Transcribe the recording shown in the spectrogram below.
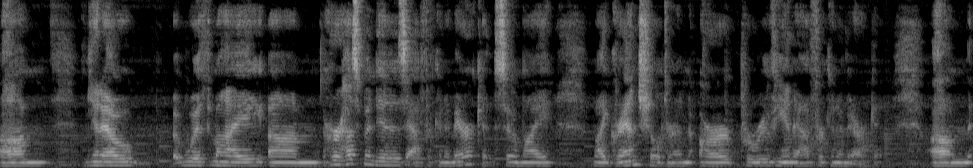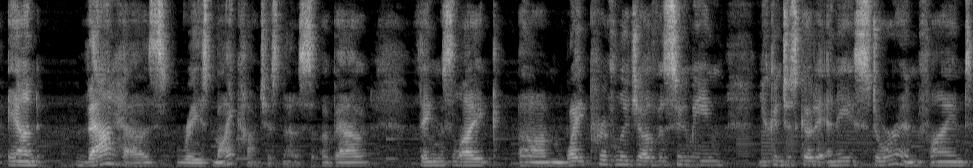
Um, you know, with my um, her husband is African American, so my my grandchildren are Peruvian African American, um, and that has raised my consciousness about things like um, white privilege of assuming you can just go to any store and find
